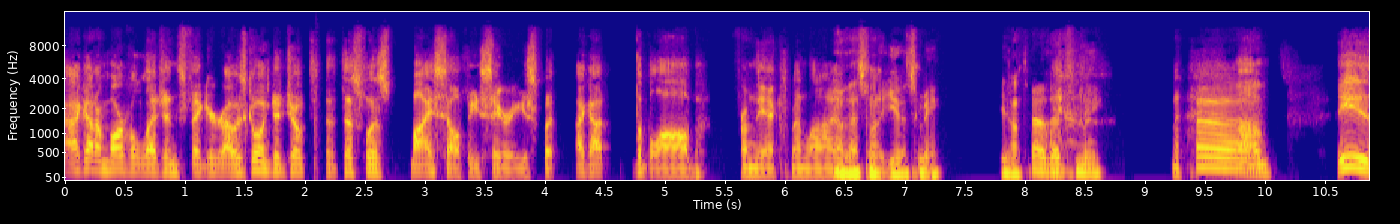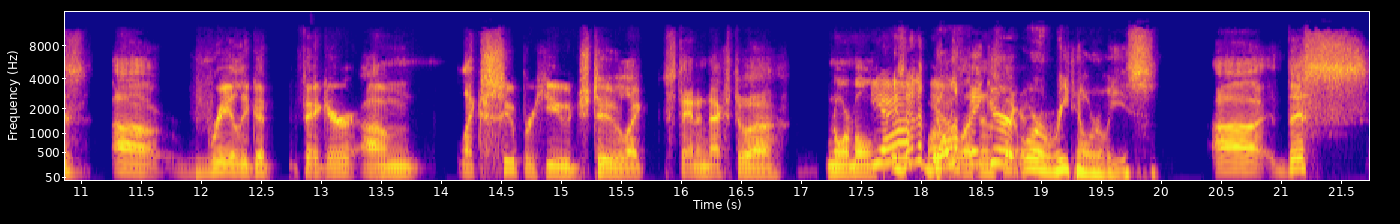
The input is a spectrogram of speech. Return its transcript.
I got a Marvel Legends figure. I was going to joke that this was my selfie series, but I got the Blob from the X Men line. No, that's not you. That's me. You're not. The No, boss. that's me. Uh, um, he is a really good figure. Um, like super huge too. Like standing next to a normal. Yeah. Is that a Marvel build a figure figure. or a retail release? Uh, this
